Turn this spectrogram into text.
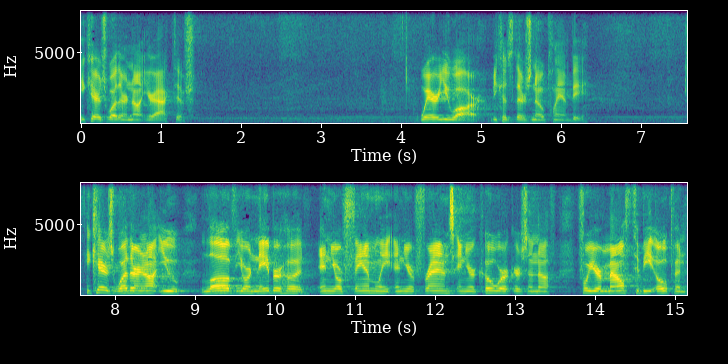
He cares whether or not you're active, where you are, because there's no plan B. He cares whether or not you love your neighborhood and your family and your friends and your coworkers enough for your mouth to be open,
